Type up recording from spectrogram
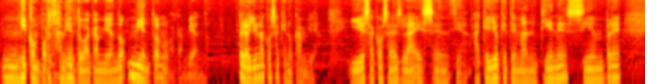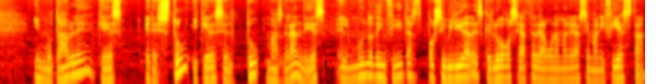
mi comportamiento va cambiando, mi entorno va cambiando. Pero hay una cosa que no cambia y esa cosa es la esencia, aquello que te mantiene siempre inmutable, que es eres tú y que eres el tú más grande. Y es el mundo de infinitas posibilidades que luego se hace de alguna manera, se manifiesta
